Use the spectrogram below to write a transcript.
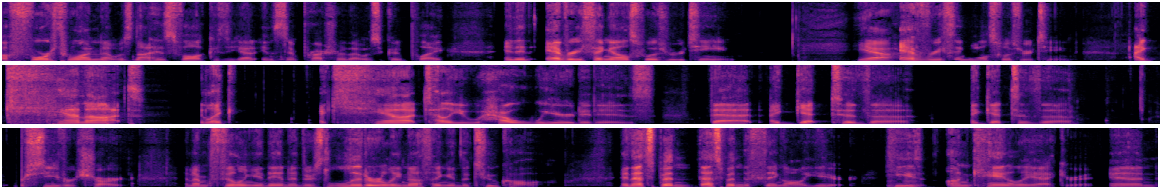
a fourth one that was not his fault because he got instant pressure. That was a good play. And then everything else was routine. Yeah. Everything else was routine. I cannot, like, I cannot tell you how weird it is that I get to the, I get to the receiver chart and I'm filling it in and there's literally nothing in the two column. And that's been, that's been the thing all year. He's uncannily accurate and,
